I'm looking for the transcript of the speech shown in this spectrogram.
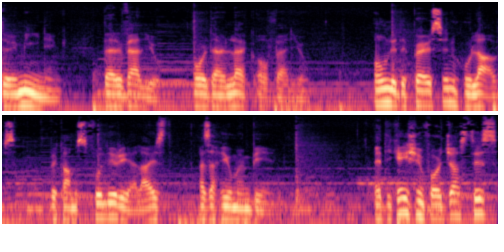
their meaning, their value, or their lack of value. Only the person who loves becomes fully realized as a human being. Education for justice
